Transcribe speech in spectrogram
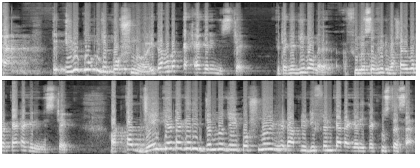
হ্যাঁ তো এরকম যে প্রশ্ন, এটা হলো ক্যাটাগরি মিস্টেক এটাকে কি বলে? ফিলোসফির ভাষায় বলে ক্যাটাগরি মিস্টেক অর্থাৎ যেই ক্যাটাগরির জন্য যেই প্রশ্ন সেটা আপনি ডিফারেন্ট ক্যাটাগরিতে খুঁজতে চান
